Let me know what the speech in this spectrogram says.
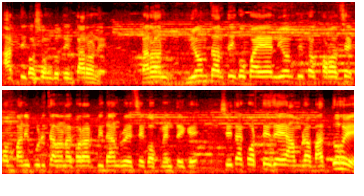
আর্থিক অসঙ্গতির কারণে। কারণ নিয়মতান্ত্রিক উপায়ে নিয়ন্ত্রিত খরচে কোম্পানি পরিচালনা করার বিধান রয়েছে গভর্নমেন্ট থেকে। সেটা করতে যেয়ে আমরা বাধ্য হয়ে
